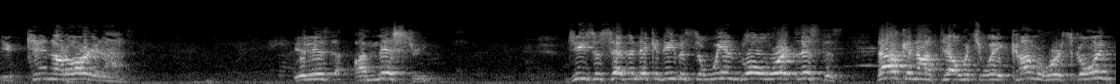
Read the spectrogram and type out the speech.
You cannot organize it. It is a mystery. Jesus said to Nicodemus, the wind blow where it listeth. Thou cannot tell which way it come or where it's going.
